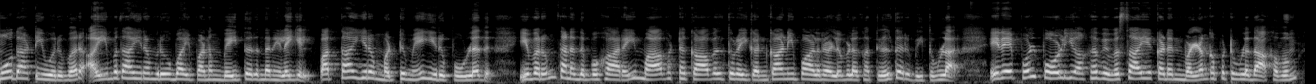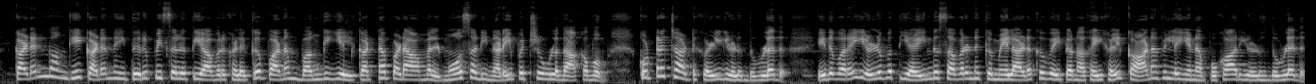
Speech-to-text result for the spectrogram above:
மூதாட்டி ஒருவர் ஐம்பதாயிரம் ரூபாய் பணம் வைத்திருந்த நிலையில் பத்தாயிரம் மட்டுமே இருப்பு உள்ளது. இவரும் தனது புகாரை மாவட்ட காவல்துறை கண்காணிப்பாளர் அலுவலகத்தில் தெரிவித்துள்ளார். இதேபோல் போலியாக விவசாய கடன் வழங்கப்பட்டுள்ளதாகவும் கடன் வாங்கி கடனை திருப்பி செலுத்திய அவர்களுக்கு பணம் வங்கியில் கட்டப்படாமல் மோசடி நடைபெற்றுள்ளதாகவும் குற்றச்சாட்டுகள் எழுந்துள்ளது. இதுவரை எழுபத்தி ஐந்து சவரனுக்கு மேல் அடகு வைத்த நகைகள் காணவில்லை என புகார் எழுந்துள்ளது.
